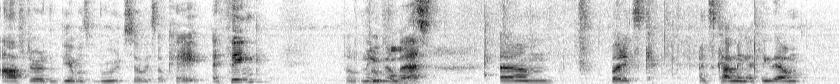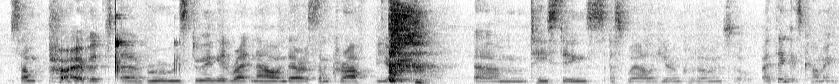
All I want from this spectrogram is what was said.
after the beer was brewed, so it's okay. I think. Don't name me on that. Um, but it's it's coming. I think there are some private uh, breweries doing it right now, and there are some craft beer um, tastings as well here in Cologne. So I think it's coming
